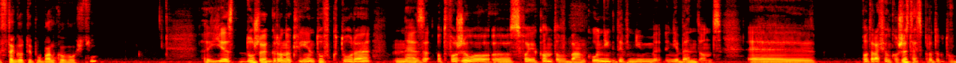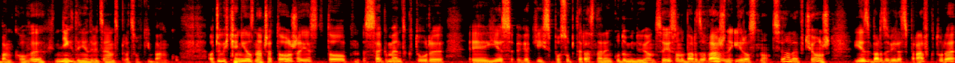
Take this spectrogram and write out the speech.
z tego typu bankowości? Jest duże grono klientów, które otworzyło e, swoje konto w banku, nigdy w nim nie będąc. Potrafią korzystać z produktów bankowych, nigdy nie odwiedzając placówki banku. Oczywiście nie oznacza to, że jest to segment, który y, jest w jakiś sposób teraz na rynku dominujący. Jest on bardzo ważny i rosnący, ale wciąż jest bardzo wiele spraw, które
